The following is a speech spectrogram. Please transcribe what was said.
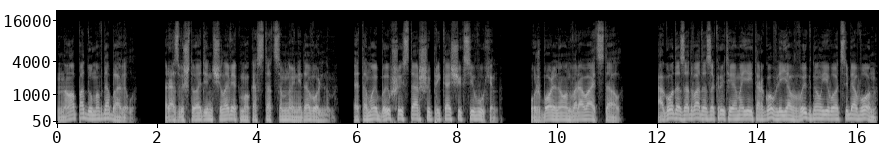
Но, подумав, добавил, «Разве что один человек мог остаться мной недовольным. Это мой бывший старший приказчик Сивухин». Уж больно он воровать стал. А года за два до закрытия моей торговли я выгнал его от себя вон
